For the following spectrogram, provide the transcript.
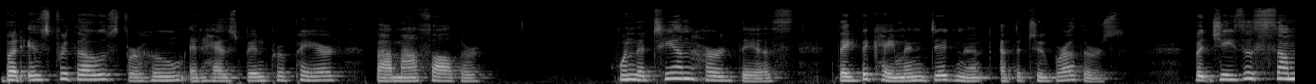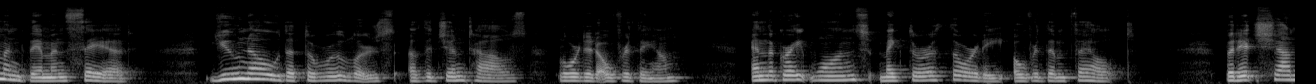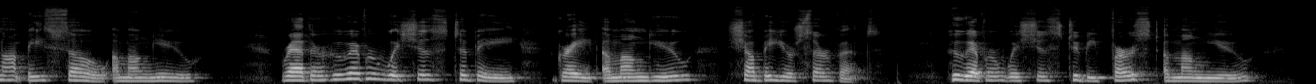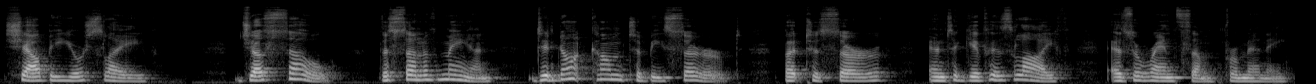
but is for those for whom it has been prepared by my Father. When the ten heard this, they became indignant at the two brothers. But Jesus summoned them and said, You know that the rulers of the Gentiles lord it over them and the great ones make their authority over them felt. But it shall not be so among you. Rather, whoever wishes to be great among you shall be your servant. Whoever wishes to be first among you shall be your slave. Just so, the Son of Man did not come to be served, but to serve and to give his life as a ransom for many.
